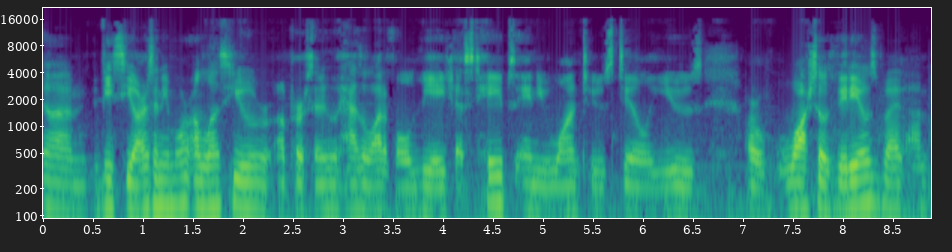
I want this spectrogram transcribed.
um, VCRs anymore unless you're a person who has a lot of old VHS tapes and you want to still use or watch those videos. But um,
